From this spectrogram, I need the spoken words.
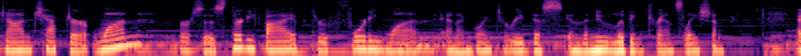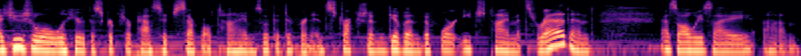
John chapter 1, verses 35 through 41, and I'm going to read this in the New Living Translation. As usual, we'll hear the scripture passage several times with a different instruction given before each time it's read. And as always, I um,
